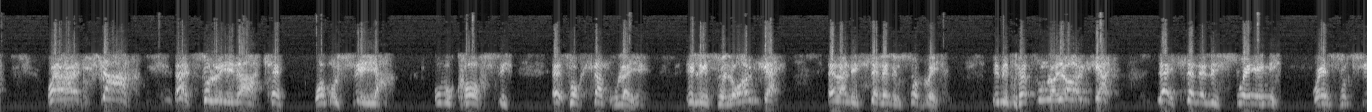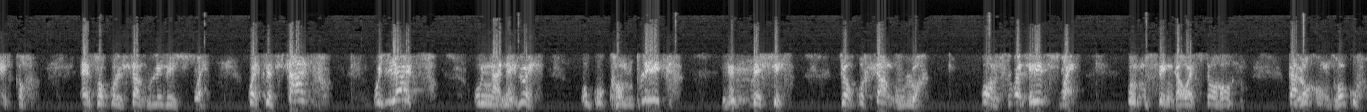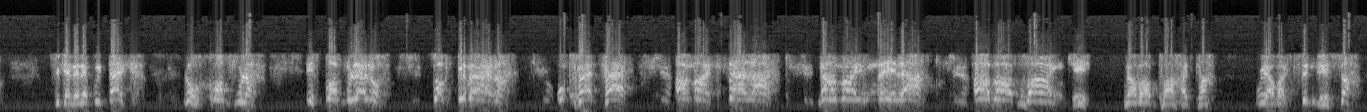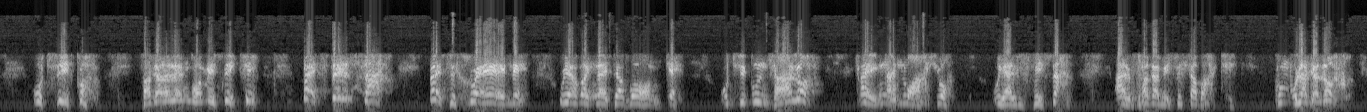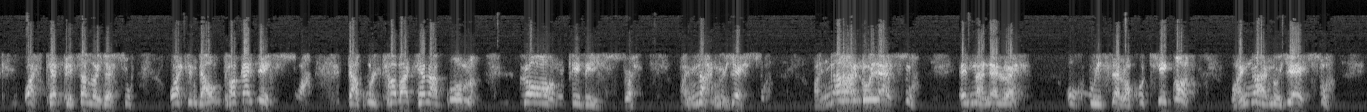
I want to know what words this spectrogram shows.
wehla! Esulwini lakhe wabushiya ubukhosi esokuhlangula ilizwe lonke elalihlele lisonweni imiphefumulo yonke yayihlele lisweni wezwa uthixo esokulihlangula ilizwe. Kwesihlandlo uyesu unqanelwe ukucomplete lemmission yokuhlangulwa kwelizwe. Kumsinga wesono kaloku ngoku fikelele kwixesha lokufula isikofulelo sokugqibela. Uphethe amasela namayinqila ababangi nabaphatha uyabasindisa uthixo. Vakalele ngoma isithi besisa besihlwele. Uyabanceda bonke. Uthixo unjalo xa inqanwayo uyalivisa aliphakamisa ihlabathi. Khumbula ke lokho wasithembisa lo yesu wathi ndawuphakanyiswa ndakulithabathela kum lonke ilizwe. Wancane uyesu? Wancane uyesu? Enqanelwe ukubuyiselwa kuthixo? Wancane uyesu?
